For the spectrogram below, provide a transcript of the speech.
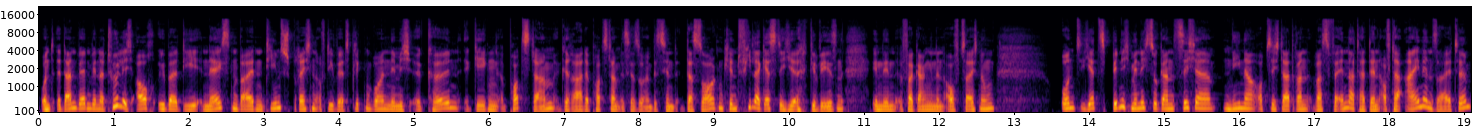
Und dann werden wir natürlich auch über die nächsten beiden Teams sprechen, auf die wir jetzt blicken wollen, nämlich Köln gegen Potsdam. Gerade Potsdam ist ja so ein bisschen das Sorgenkind vieler Gäste hier gewesen in den vergangenen Aufzeichnungen. Und jetzt bin ich mir nicht so ganz sicher, Nina, ob sich daran was verändert hat. Denn auf der einen Seite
